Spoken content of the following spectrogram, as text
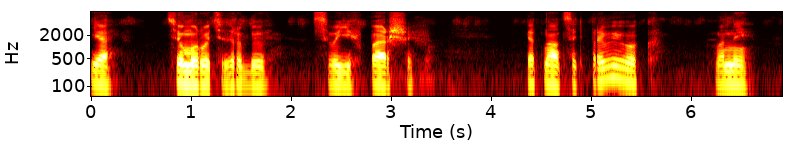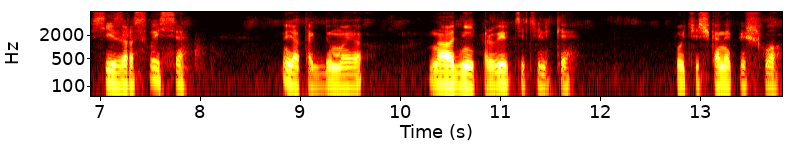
Я в цьому році зробив своїх перших 15 прививок. Вони всі зрослися. Ну, я так думаю, на одній прививці тільки почечка не пішло.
